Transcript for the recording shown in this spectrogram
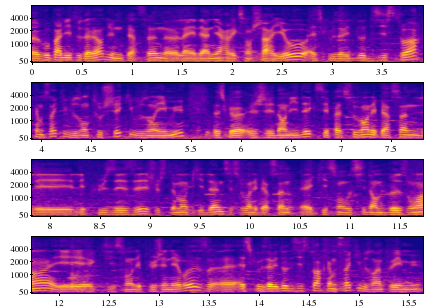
Euh, vous parliez tout à l'heure d'une personne euh, l'année dernière avec son chariot. Est-ce que vous avez d'autres histoires comme ça qui vous ont touché, qui vous ont ému? Parce que j'ai dans l'idée que c'est pas souvent les personnes les, les, plus aisées justement qui donnent, c'est souvent les personnes euh, qui sont aussi dans le besoin et qui sont les plus généreuses. Est-ce que vous avez d'autres histoires comme ça qui vous ont un peu ému?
